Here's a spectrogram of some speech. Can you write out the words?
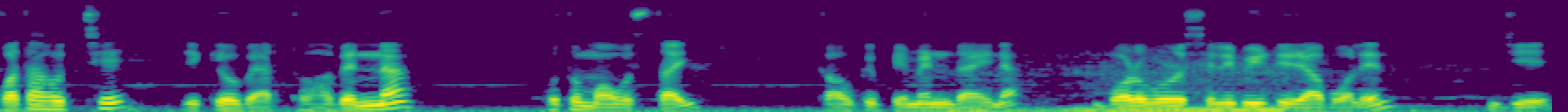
কথা হচ্ছে যে কেউ ব্যর্থ হবেন না। প্রথম অবস্থায় কাউকে পেমেন্ট দেয় না। বড় বড় সেলিব্রিটিরা বলেন যে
